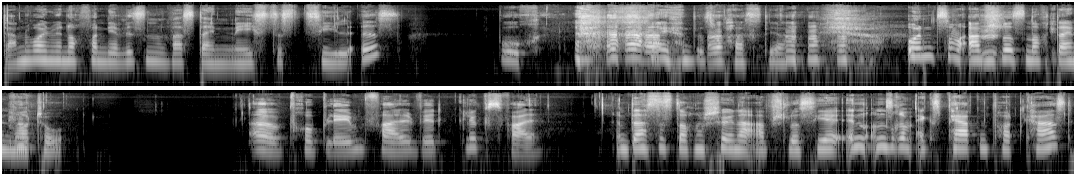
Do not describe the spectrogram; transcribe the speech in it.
Dann wollen wir noch von dir wissen, was dein nächstes Ziel ist. Buch. ja, das passt ja. Und zum Abschluss noch dein Motto. Äh, Problemfall wird Glücksfall. Und das ist doch ein schöner Abschluss hier in unserem Expertenpodcast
